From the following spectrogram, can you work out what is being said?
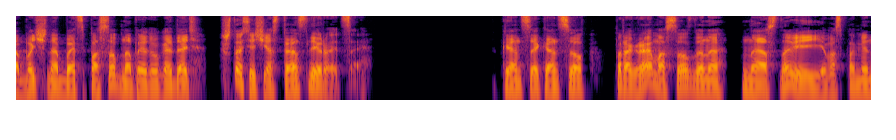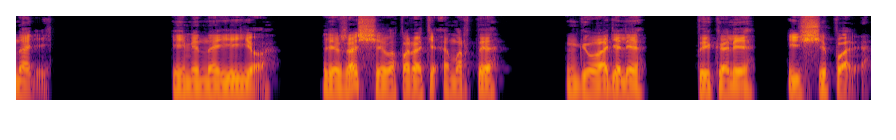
Обычно Бет способна предугадать, что сейчас транслируется. В конце концов, Программа создана на основе ее воспоминаний. Именно ее, лежащие в аппарате МРТ, гладили, тыкали и щипали.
